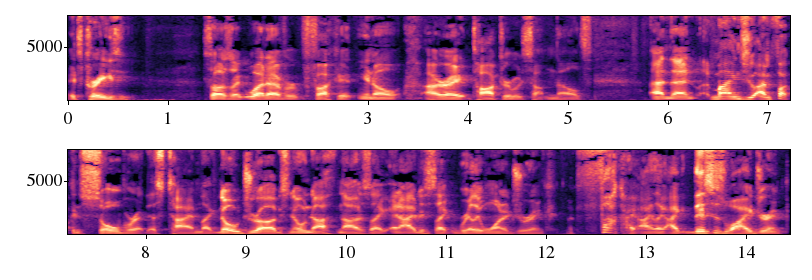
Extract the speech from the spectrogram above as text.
It's crazy. So I was like, Whatever, fuck it, you know, all right, talk to her with something else. And then, mind you, I'm fucking sober at this time. Like, no drugs, no nothing. I was like, and I just like really want to drink. Like, fuck, I, I like, I, this is why I drink.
